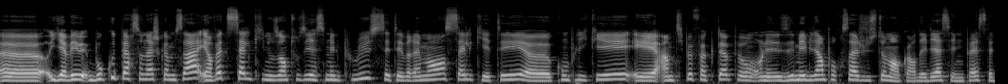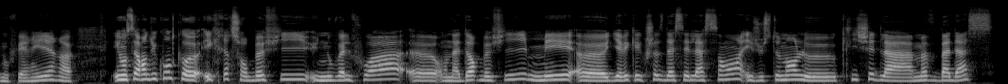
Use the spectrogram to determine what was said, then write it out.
Euh, il y avait beaucoup de personnages comme ça. Et en fait, celle qui nous enthousiasmait le plus, c'était vraiment celle qui était euh, compliquée et un petit peu fucked up. On les aimait bien pour ça, justement. Cordelia, c'est une peste, elle nous fait rire. Et on s'est rendu compte qu'écrire sur Buffy une nouvelle fois, on adore Buffy, mais il y avait quelque chose d'assez lassant. Et justement, le cliché de la meuf badass.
